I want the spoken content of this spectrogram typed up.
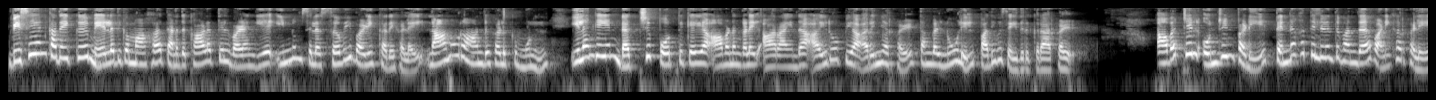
விசயன் கதைக்கு மேலதிகமாக தனது காலத்தில் வழங்கிய இன்னும் சில செவி வழி கதைகளை நானூறு ஆண்டுகளுக்கு முன் இலங்கையின் டச்சு போர்த்துகேய ஆவணங்களை ஆராய்ந்த ஐரோப்பிய அறிஞர்கள் தங்கள் நூலில் பதிவு செய்திருக்கிறார்கள். அவற்றில் ஒன்றின்படி தென்னகத்திலிருந்து வந்த வணிகர்களே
